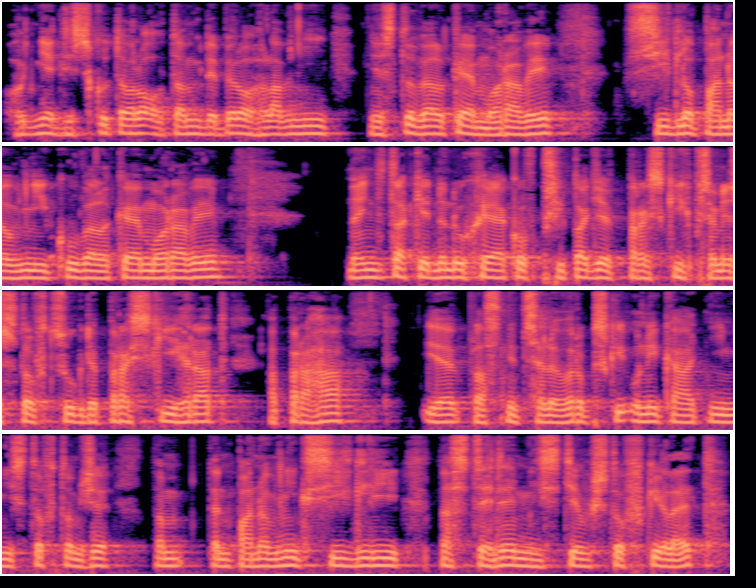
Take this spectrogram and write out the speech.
hodně diskutovalo o tom, kde bylo hlavní město Velké Moravy, sídlo panovníků Velké Moravy. Není to tak jednoduché jako v případě pražských přeměstovců, kde Pražský hrad a Praha je vlastně celoevropský unikátní místo v tom, že tam ten panovník sídlí na stejném místě už stovky let.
